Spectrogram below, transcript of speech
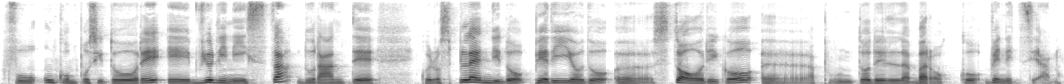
Fu un compositore e violinista durante quello splendido periodo eh, storico eh, appunto del barocco veneziano.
